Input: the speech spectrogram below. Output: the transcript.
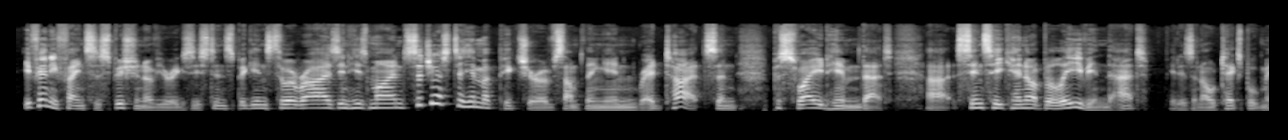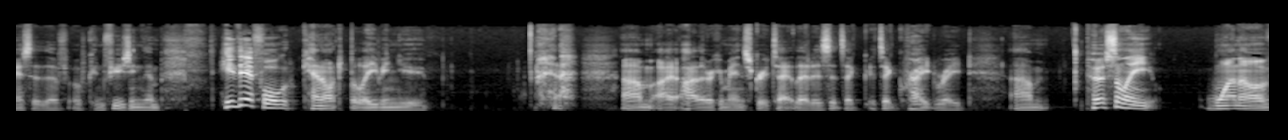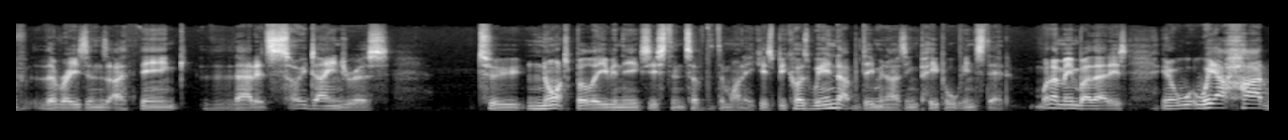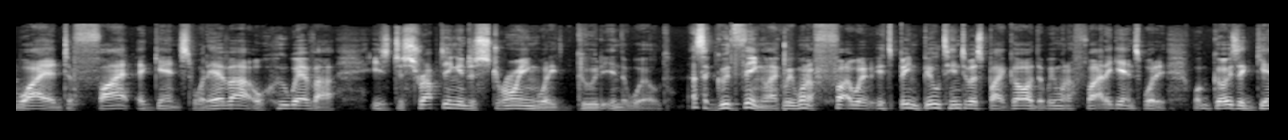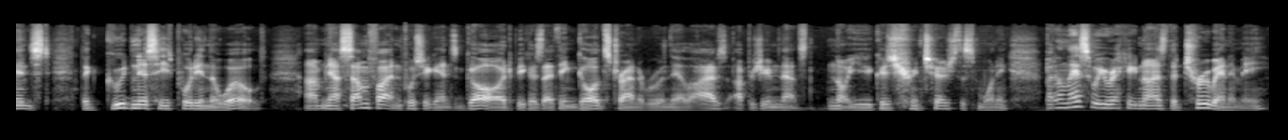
If any faint suspicion of your existence begins to arise in his mind, suggest to him a picture of something in red tights and persuade him that, uh, since he cannot believe in that, it is an old textbook method of, of confusing them, he therefore cannot believe in you. um, I highly recommend Screwtape Letters. It's a it's a great read. Um, personally, one of the reasons I think that it's so dangerous to not believe in the existence of the demonic is because we end up demonizing people instead. What I mean by that is, you know, we are hardwired to fight against whatever or whoever is disrupting and destroying what is good in the world. That's a good thing. Like we want to fight. It's been built into us by God that we want to fight against what it, what goes against the goodness He's put in the world. Um, now, some fight and push against God because they think God's trying to ruin their lives. I presume that's not you because you're in church this morning. But unless we recognize the true enemy,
